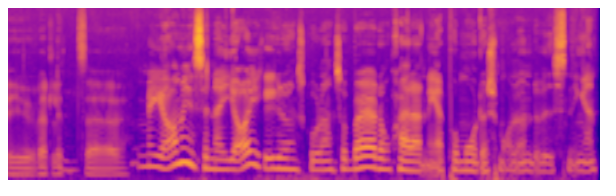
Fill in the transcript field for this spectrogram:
det är ju väldigt eh, Men jag minns när jag gick i grundskolan så började de skära ner på modersmålundervisningen.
